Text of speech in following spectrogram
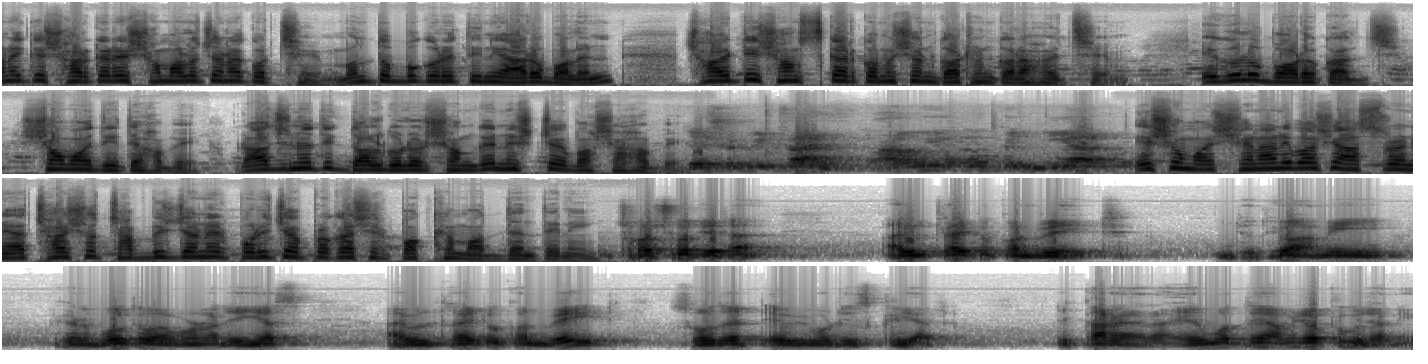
অনেকে সরকারের সমালোচনা করছে। মন্তব্য করে তিনি আরও বলেন ছয়টি সংস্কার কমিশন গঠন করা হয়েছে। এগুলো বড় কাজ সময় দিতে হবে। রাজনৈতিক দলগুলোর সঙ্গে নিশ্চয় বসা হবে। এ সময় সেনানিবাসে আশ্রয় নেওয়া ছয়শো ছাব্বিশ জনের পরিচয় প্রকাশের পক্ষে মত দেন তিনি। ছশো যেটা I will try to convey it যদিও আমি এখানে বলতে পারব না যে yes I will try to convey it so that everybody is clear কারা এরা। এর মধ্যে আমি যতটুকু জানি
